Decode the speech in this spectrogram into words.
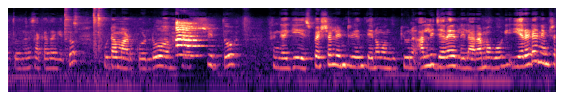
ಇತ್ತು ಅಂದರೆ ಸಖತ್ತಾಗಿತ್ತು. ಊಟ ಮಾಡಿಕೊಂಡು ಫ್ರೆಶ್ ಇತ್ತು. ಹಾಗಾಗಿ ಸ್ಪೆಷಲ್ ಎಂಟ್ರಿ ಅಂತ ಏನೋ ಒಂದು ಕ್ಯೂನ ಅಲ್ಲಿ ಜನ ಇರಲಿಲ್ಲ, ಆರಾಮಾಗಿ ಹೋಗಿ ಎರಡೇ ನಿಮಿಷ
